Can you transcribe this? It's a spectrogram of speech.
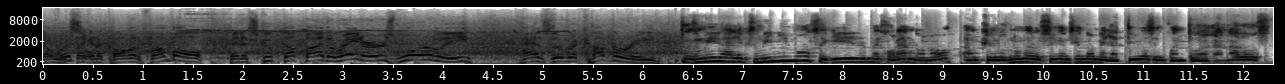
No whistle. They're going to call it a fumble. And it's scooped up by the Raiders. Worley has the recovery. Pues mira, Alex, mínimo seguir mejorando, ¿no? Aunque los números siguen siendo negativos en cuanto a ganados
